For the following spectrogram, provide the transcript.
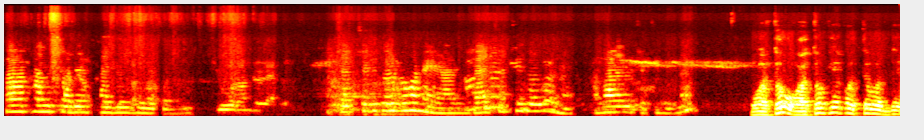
তারা খালি খাইবে দিয়ে চচ্চড়ি করব আর ডাল চচ্চড়ি করব না আবার আলু চচ্চড়ি না? অত অত কে করতে বলতে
